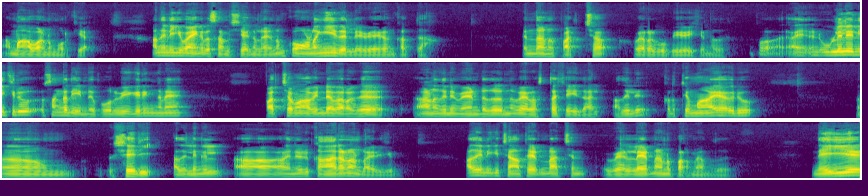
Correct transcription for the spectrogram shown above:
മാവാണ് മുറിക്കുക അന്ന് എനിക്ക് ഭയങ്കര സംശയങ്ങളായിരുന്നു നമുക്ക് ഉണങ്ങിയതല്ലേ വേഗം കത്തുക? എന്താണ് പച്ച വിറക് ഉപയോഗിക്കുന്നത്? അപ്പോൾ അതിന്റെ ഉള്ളിൽ എനിക്കൊരു സംഗതിയുണ്ട്. പൂർവികരിങ്ങനെ പച്ചമാവിന്റെ വിറക് ആണ് ഇതിന് വേണ്ടത് എന്ന് വ്യവസ്ഥ ചെയ്താൽ അതിൽ കൃത്യമായ ഒരു ശരി അതില്ലെങ്കിൽ അതിനൊരു കാരണം ഉണ്ടായിരിക്കും. അതെനിക്ക് ചാത്തേട്ടന്റെ അച്ഛൻ വെള്ളേട്ടനാണ് പറഞ്ഞു തന്നത്. നെയ്യ്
